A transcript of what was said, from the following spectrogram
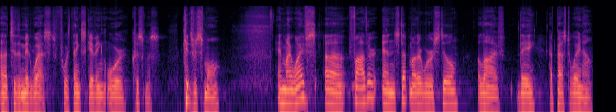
uh, to the Midwest for Thanksgiving or Christmas. Kids were small. And my wife's uh, father and stepmother were still alive. They have passed away now.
